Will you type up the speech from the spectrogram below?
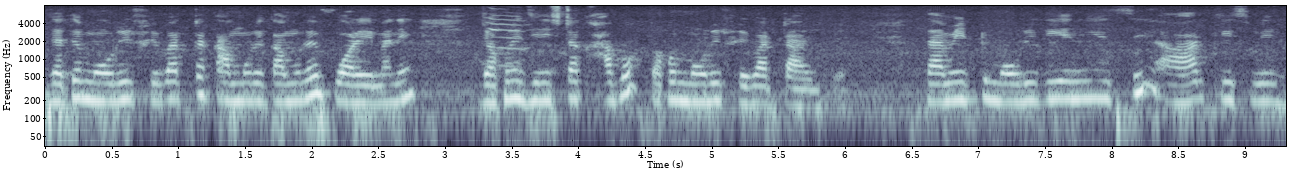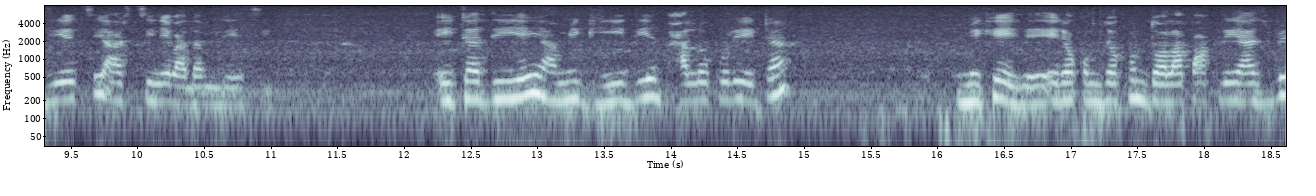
যাতে মৌরির ফ্লেভারটা কামড়ে কামড়ে পরে মানে যখনই জিনিসটা খাব তখন মৌরির ফ্লেভারটা আসবে। তা আমি একটু মৌরি দিয়ে নিয়েছি, আর কিশমিশ দিয়েছি, আর চিনে বাদাম দিয়েছি। এইটা দিয়েই আমি ঘি দিয়ে ভালো করে এটা মেখে যে এরকম যখন দলা পাকড়ি আসবে,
